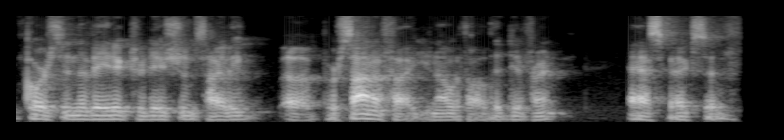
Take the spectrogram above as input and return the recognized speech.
of course, in the Vedic traditions, highly uh, personified, you know, with all the different aspects of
